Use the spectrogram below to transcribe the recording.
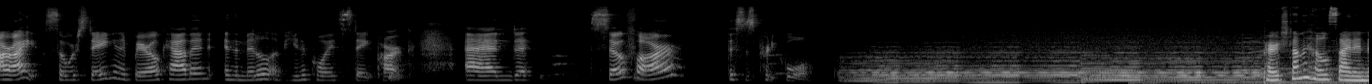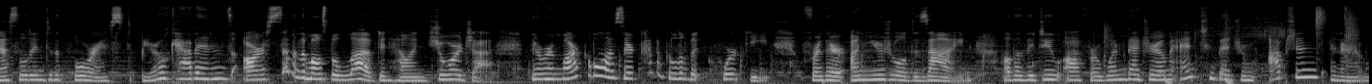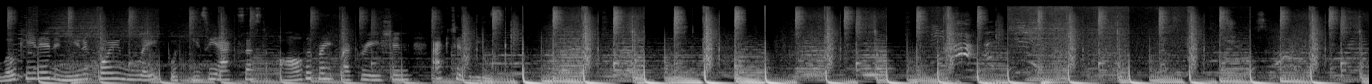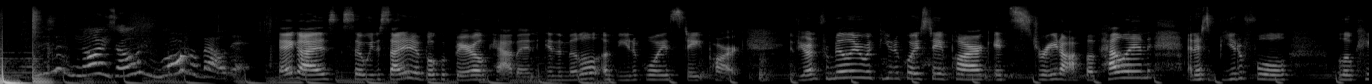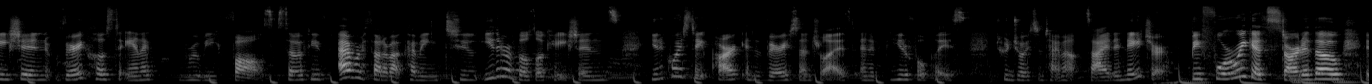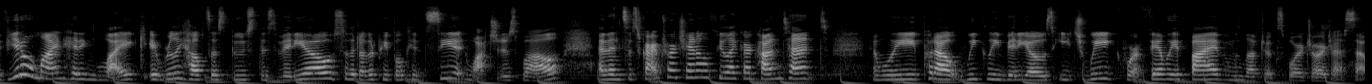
All right, so we're staying in a barrel cabin in the middle of Unicoi State Park. And so far, this is pretty cool. Perched on the hillside and nestled into the forest, barrel cabins are some of the most beloved in Helen, Georgia. They're remarkable as they're kind of a little bit quirky for their unusual design, although they do offer one bedroom and two bedroom options and are located in Unicoi Lake with easy access to all the great recreation activities. So we decided to book a barrel cabin in the middle of Unicoi State Park. If you're unfamiliar with Unicoi State Park, it's straight off of Helen and it's a beautiful location very close to Anna Ruby Falls. So if you've ever thought about coming to either of those locations, Unicoi State Park is a very centralized and a beautiful place to enjoy some time outside in nature. Before we get started though, if you don't mind hitting like, it really helps us boost this video so that other people can see it and watch it as well. And then subscribe to our channel if you like our content. And we put out weekly videos each week. We're a family of five and we love to explore Georgia. So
